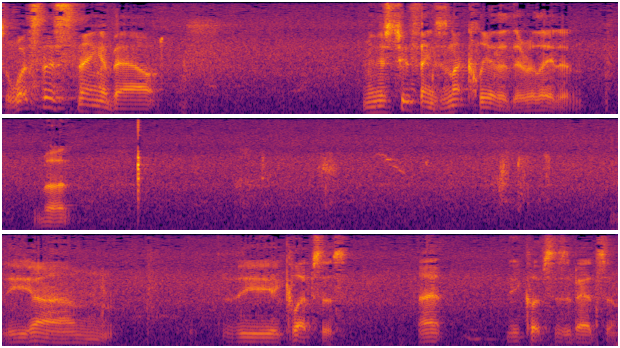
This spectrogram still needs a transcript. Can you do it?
So what's this thing about? I mean, there's two things. It's not clear that they're related, but the um, the eclipses, right? The eclipse is a bad sign,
